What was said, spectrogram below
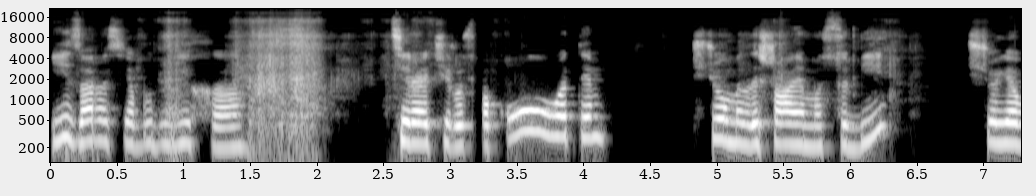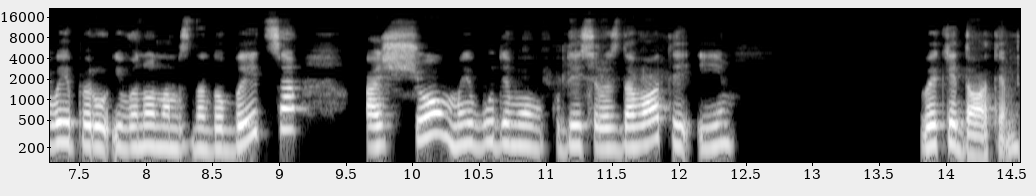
і зараз я буду їх е, ці речі розпаковувати, що ми лишаємо собі, що я виперу і воно нам знадобиться, а що ми будемо кудись роздавати і викидати.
